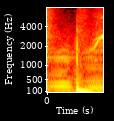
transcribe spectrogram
Welcome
